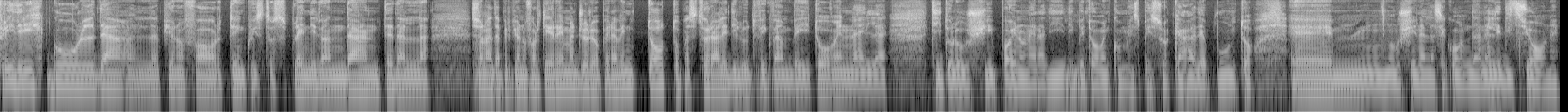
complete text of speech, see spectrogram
Friedrich Gould al pianoforte in questo splendido andante dalla sonata per pianoforte in Re maggiore opera 28 pastorale di Ludwig van Beethoven il titolo uscì poi non era di, di Beethoven come spesso accade appunto ehm, uscì nella seconda nell'edizione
